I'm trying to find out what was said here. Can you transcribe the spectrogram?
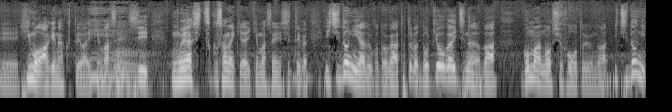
えー火も上げなくてはいけませんし、燃やし尽くさなきゃいけませんし、っていうか一度にやることが例えば度胸が1ならばごまの手法というのは一度に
